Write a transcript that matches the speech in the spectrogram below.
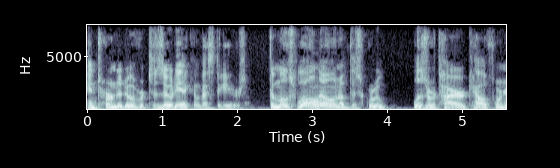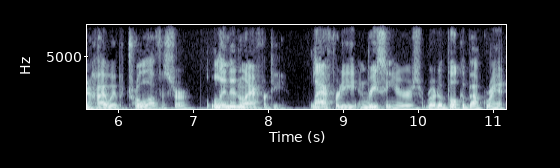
and turned it over to Zodiac investigators. The most well known of this group was a retired California Highway Patrol officer, Lyndon Lafferty, Lafferty, in recent years, wrote a book about Grant.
